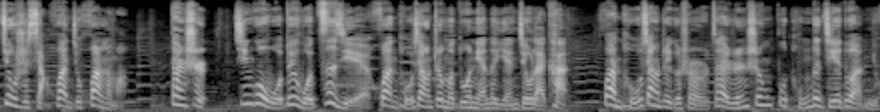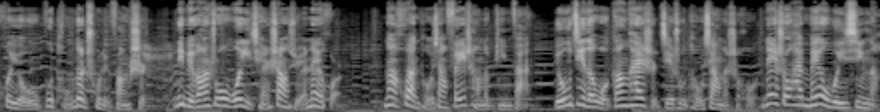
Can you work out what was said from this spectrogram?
就是想换就换了嘛。但是经过我对我自己换头像这么多年的研究来看，换头像这个事儿在人生不同的阶段，你会有不同的处理方式。你比方说，我以前上学那会儿，那换头像非常的频繁。犹记得我刚开始接触头像的时候，那时候还没有微信呢，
